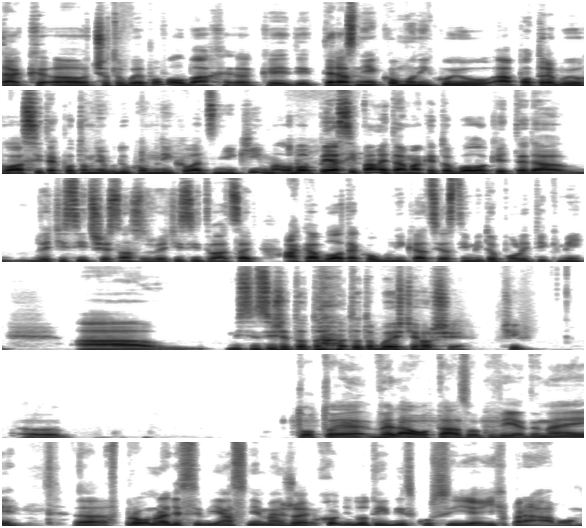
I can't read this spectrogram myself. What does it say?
tak e, čo to bude po voľbách? Keď teraz nekomunikujú a potrebujú hlasy, tak potom nebudú komunikovať s nikým? Lebo ja si pamätám, aké to bolo, keď teda 2016-2020, aká bola tá komunikácia s týmito politikmi a myslím si, že toto, toto bude ešte horšie. Či? Toto je veľa otázok v jednej. V prvom rade si vyjasníme, že chodiť do tých diskusí je ich právo.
